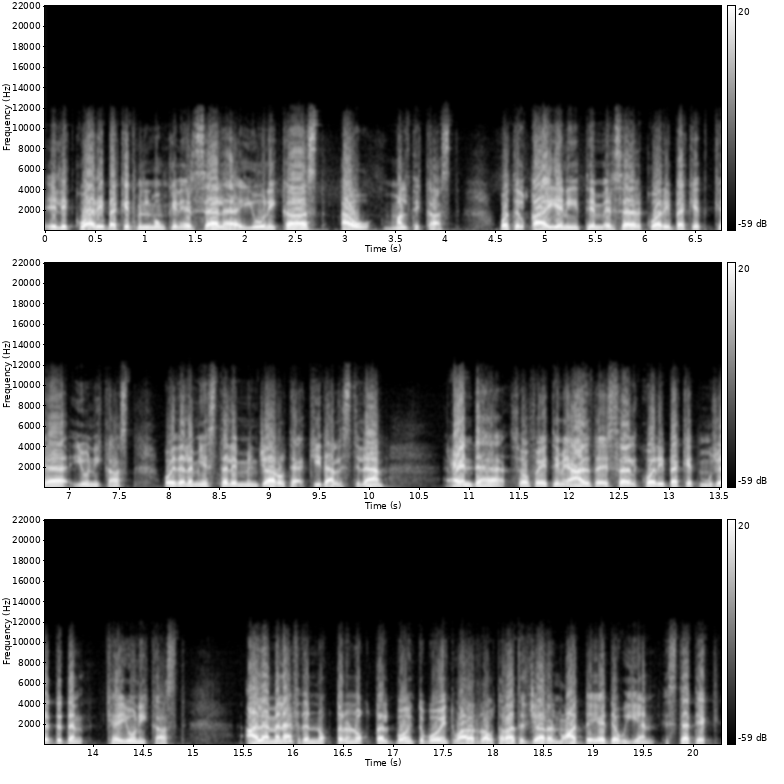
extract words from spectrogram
ال query packet من الممكن إرسالها unicast أو multicast وتلقائيا يتم إرسال ال query packet ك unicast وإذا لم يستلم من جاره تأكيد على الاستلام عندها سوف يتم إعادة إرسال ال query packet مجددا ك unicast على منافذ النقطة لنقطة ال point to point وعلى الراوترات الجارة المعدة يدويا static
